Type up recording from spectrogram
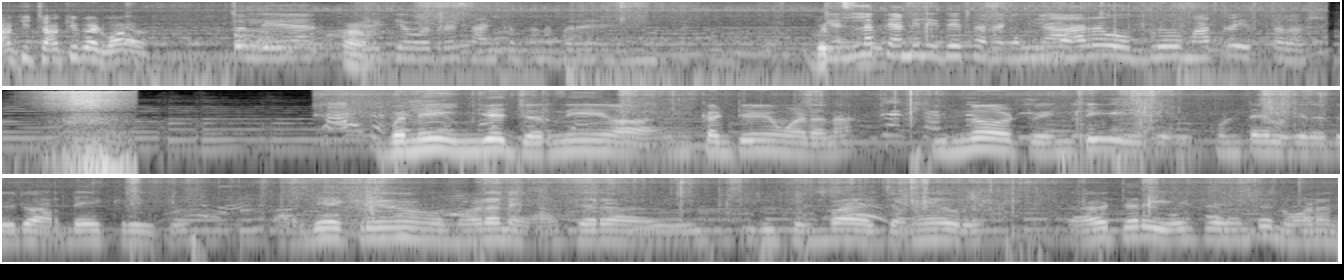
ಚಾಕಿ ಚಾಕಿ ಬೇಡವಾ? ಅಲ್ಲಿ ಬೆಳಿಗ್ಗೆ ಹೋದ್ರೆ ಸಾಯಂಕಾಲ ತನಕ ಬರೀ. ಎಲ್ಲ ಫ್ಯಾಮಿಲಿ ಇದೆ ತರ. ಯಾರೋ ಒಬ್ರು ಮಾತ್ರ ಇರ್ತಾರ ಅಷ್ಟೇ ಬನ್ನಿ, ಹಿಂಗೆ ಜರ್ನಿ ಕಂಟಿನ್ಯೂ ಮಾಡೋಣ. ಇನ್ನೂ ಟ್ವೆಂಟಿ ಕ್ವಿಂಟಲ್ ಇರೋದು, ಇದು ಅರ್ಧ ಎಕರೆ ಇತ್ತು ಅರ್ಧ ಎಕರೆ ನೋಡೋಣ, ಯಾವ ಥರ ಇದು ತುಂಬ ಜನ ಇವರು. ಯಾವ ಥರ ಹೇಳ್ತಾರೆ ಅಂತ ನೋಡೋಣ.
